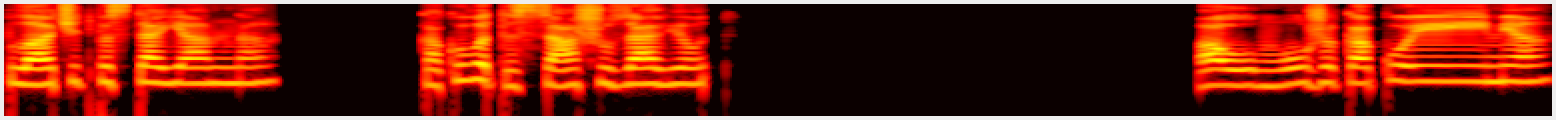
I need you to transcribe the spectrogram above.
плачет постоянно. Какого-то Сашу зовет. А у мужа какое имя?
